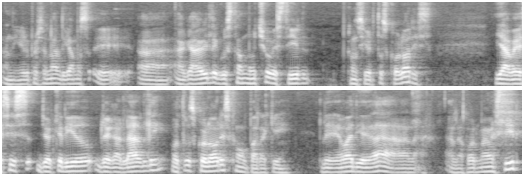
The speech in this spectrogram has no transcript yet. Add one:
a nivel personal, digamos, eh, a, a Gaby le gusta mucho vestir con ciertos colores. Y a veces yo he querido regalarle otros colores como para que le dé variedad a la, a la forma de vestir.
